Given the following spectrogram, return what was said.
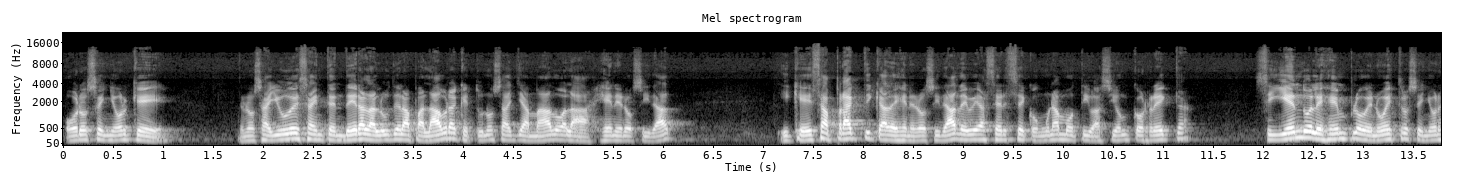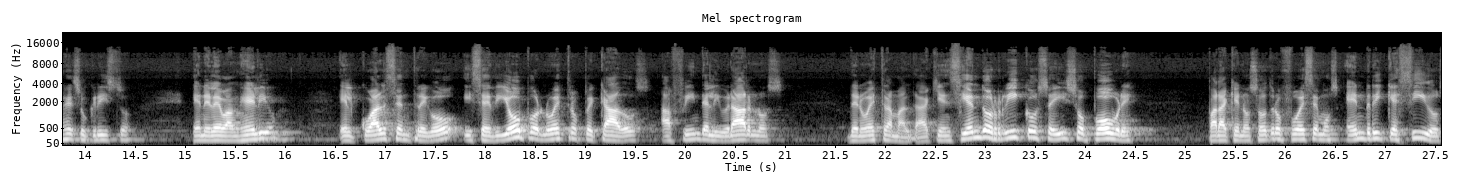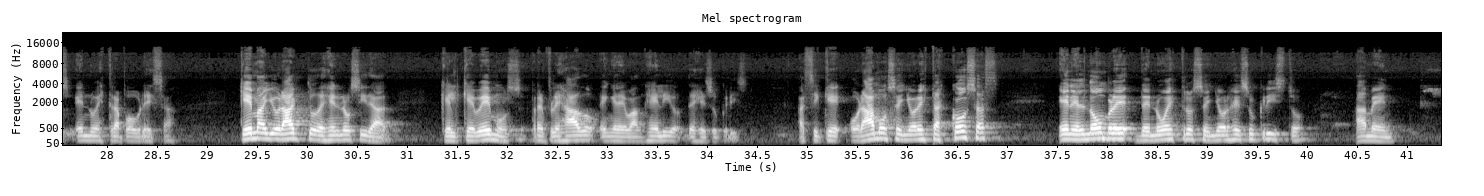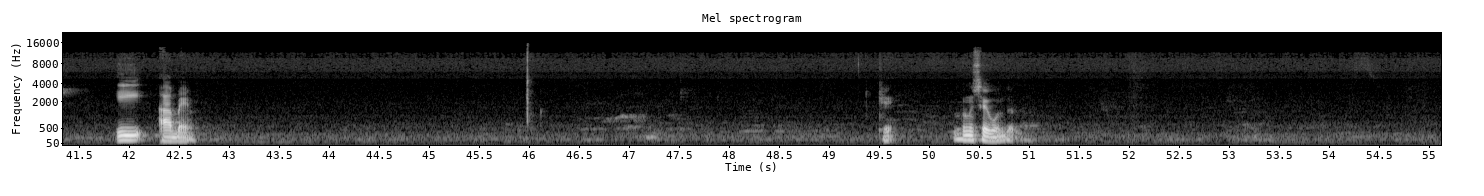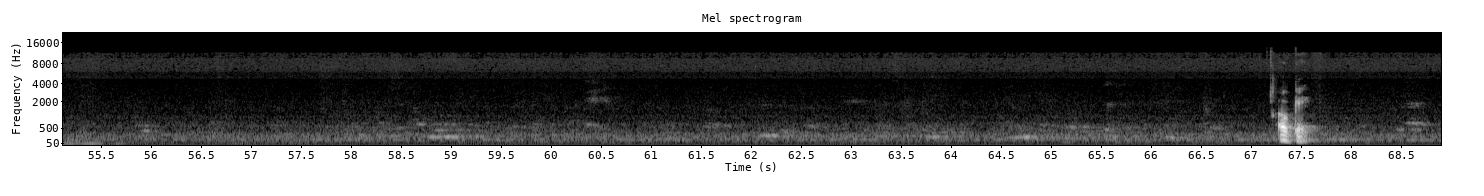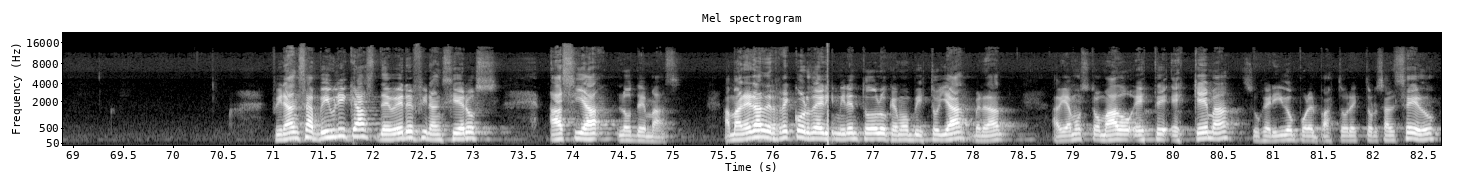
Oro, Señor, que nos ayudes a entender a la luz de la palabra que tú nos has llamado a la generosidad y que esa práctica de generosidad debe hacerse con una motivación correcta, siguiendo el ejemplo de nuestro Señor Jesucristo en el Evangelio, el cual se entregó y se dio por nuestros pecados a fin de librarnos de nuestra maldad, quien siendo rico se hizo pobre para que nosotros fuésemos enriquecidos en nuestra pobreza. ¿Qué mayor acto de generosidad que el que vemos reflejado en el Evangelio de Jesucristo? Así que oramos, Señor, estas cosas en el nombre de nuestro Señor Jesucristo. Amén y amén. Un segundo. Ok. Finanzas bíblicas, deberes financieros hacia los demás. A manera de recordar, y miren todo lo que hemos visto ya, ¿verdad? Habíamos tomado este esquema sugerido por el pastor Héctor Salcedo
